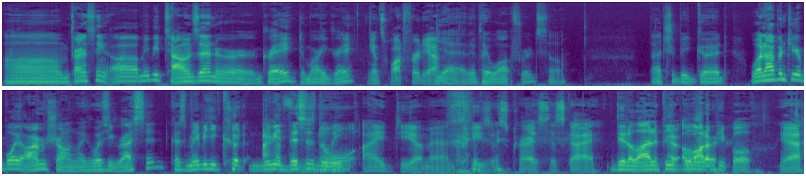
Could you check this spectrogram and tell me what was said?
um, trying to think. Uh, maybe Townsend or Gray, Demarai Gray. Against Watford, yeah. Yeah, they play Watford, so that should be good. What happened to your boy Armstrong? Like, was he rested? Because maybe he could. Dude, I maybe this is no the week, idea, man. Jesus Christ, this guy. dude. A lot of people. a lot of people. Yeah,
